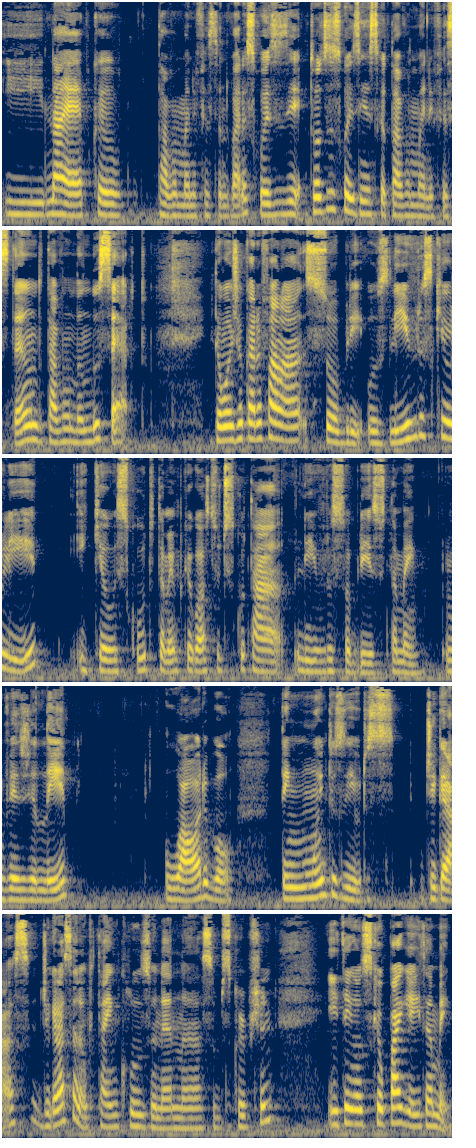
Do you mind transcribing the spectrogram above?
E na época eu estava manifestando várias coisas e todas as coisinhas que eu estava manifestando estavam dando certo. Então hoje eu quero falar sobre os livros que eu li e que eu escuto também, porque eu gosto de escutar livros sobre isso também, em vez de ler. O Audible tem muitos livros de graça, de graça não, que está incluso né, na subscription, e tem outros que eu paguei também.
